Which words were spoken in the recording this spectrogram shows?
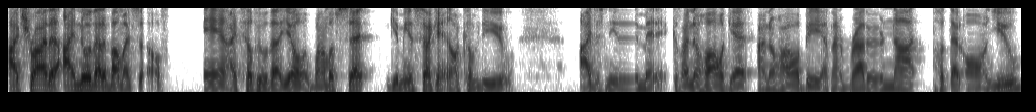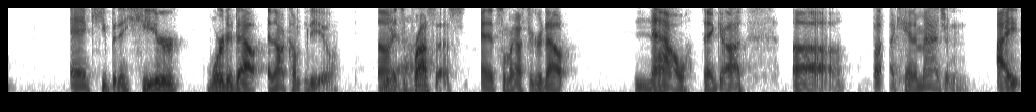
I try to, I know that about myself. And I tell people that, yo, when I'm upset, give me a second and I'll come to you. I just needed a minute because I know how I'll get, I know how I'll be, and I'd rather not put that on you and keep it in here, word it out, and I'll come to you. Uh, yeah. It's a process, and it's something I figured out now, thank God. Uh, but I can't imagine. I,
